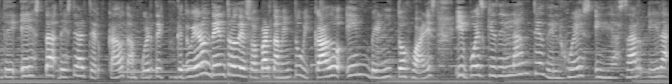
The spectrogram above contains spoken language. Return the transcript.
de, esta, de este altercado tan fuerte que tuvieron dentro de su apartamento ubicado en Benito Juárez y pues que delante del juez Eleazar era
